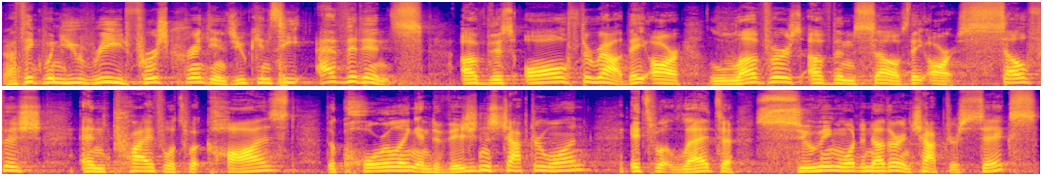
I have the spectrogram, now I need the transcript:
And I think when you read 1 Corinthians, you can see evidence of this all throughout. They are lovers of themselves, they are selfish and prideful. It's what caused the quarreling and divisions, chapter one. It's what led to suing one another in chapter six.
